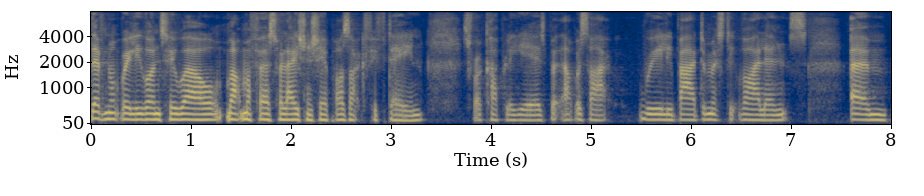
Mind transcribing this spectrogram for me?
they've not really gone too well. Like my first relationship, I was like 15. It's for a couple of years, but that was like really bad domestic violence. Um,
